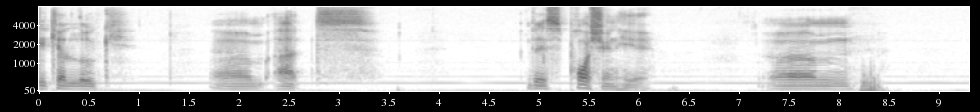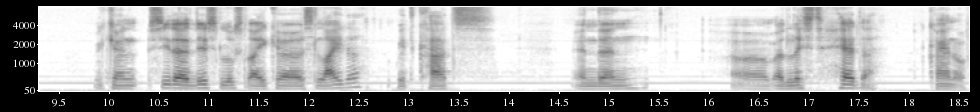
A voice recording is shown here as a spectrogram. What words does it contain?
take a look um, at this portion here. Um, we can see that this looks like a slider with cards and then uh, a list header kind of.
